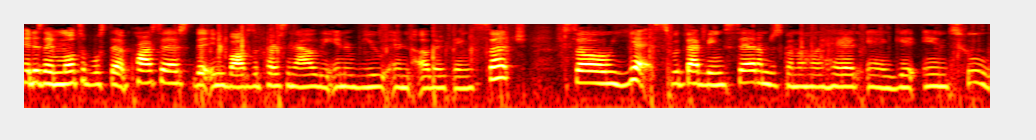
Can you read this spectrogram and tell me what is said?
It is a multiple step process that involves a personality interview and other things such. So, yes, with that being said, I'm just going to go ahead and get into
